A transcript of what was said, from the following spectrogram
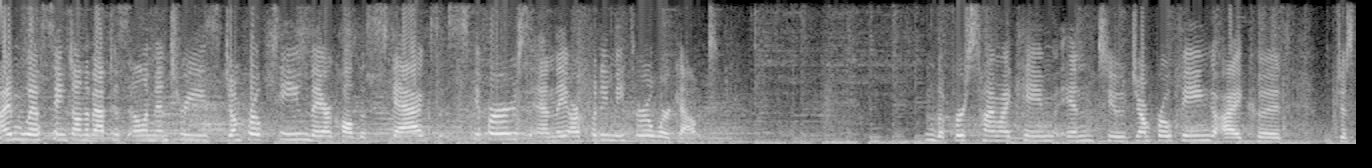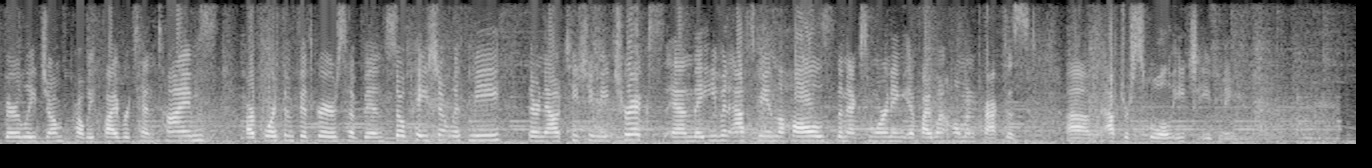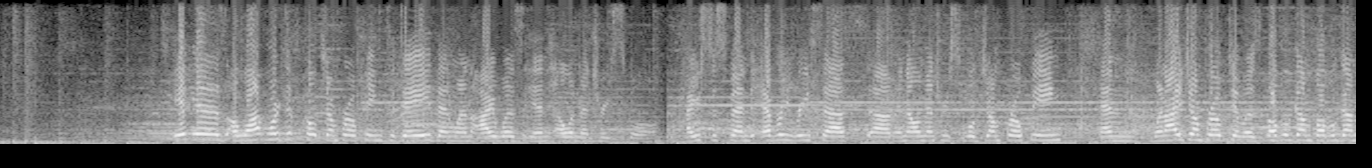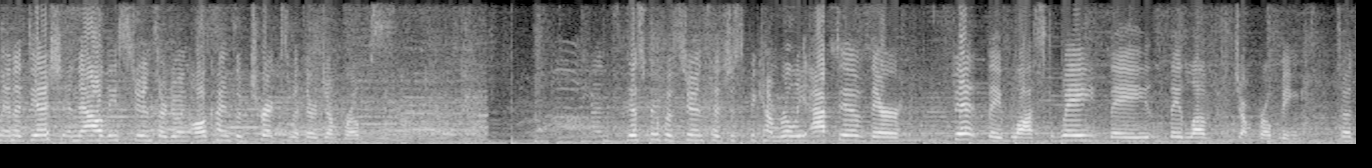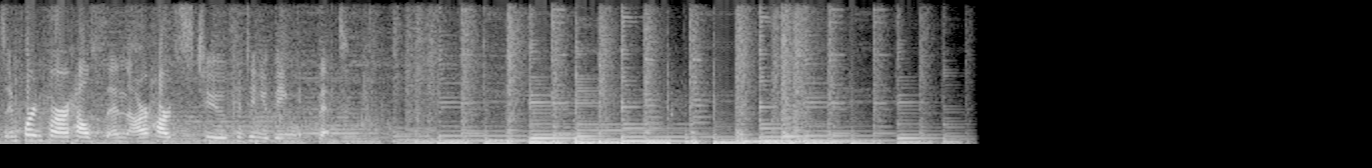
I'm with St. John the Baptist Elementary's jump rope team. They are called the Skaggs Skippers and they are putting me through a workout. The first time I came into jump roping, I could just barely jump probably five or 10 times. Our fourth and fifth graders have been so patient with me. They're now teaching me tricks and they even asked me in the halls the next morning if I went home and practiced um, after school each evening. It is a lot more difficult jump roping today than when I was in elementary school. I used to spend every recess um, in elementary school jump roping and when I jump roped it was bubble gum, bubble gum in a dish and now these students are doing all kinds of tricks with their jump ropes. And this group of students has just become really active. They're fit, they've lost weight, they, they love jump roping. So it's important for our health and our hearts to continue being fit.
